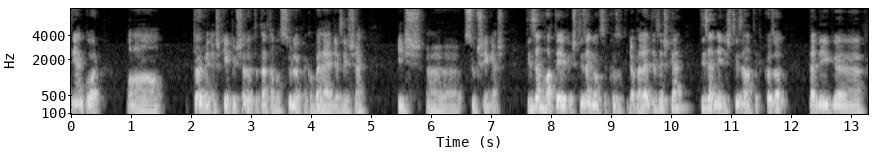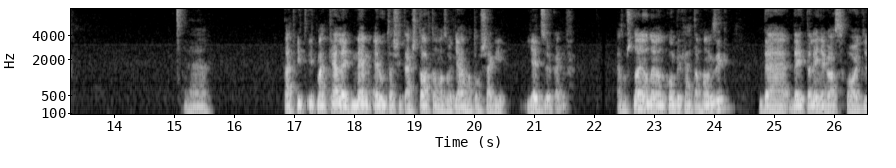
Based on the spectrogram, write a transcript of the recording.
ilyenkor a törvényes képviselő, tehát általában a szülőknek a beleegyezése is ö, szükséges. 16 év és 18 év között ugye a beleegyezés kell, 14 és 16 év között pedig ö, ö, tehát itt, itt már kell egy nem elutasítást tartalmazó gyámhatósági jegyzőkönyv. Ez most nagyon-nagyon komplikáltan hangzik, de, de itt a lényeg az, hogy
